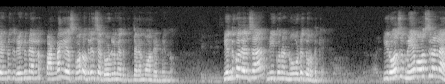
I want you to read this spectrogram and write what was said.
రెండు రెండు నెలలు పండగ చేసుకొని వదిలేసాడు రోడ్ల మీదకి జగన్మోహన్ రెడ్డి నిన్ను. ఎందుకో తెలుసా? నీకున్న నోటు దురదకే. ఈరోజు మేము అవసరంలే.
